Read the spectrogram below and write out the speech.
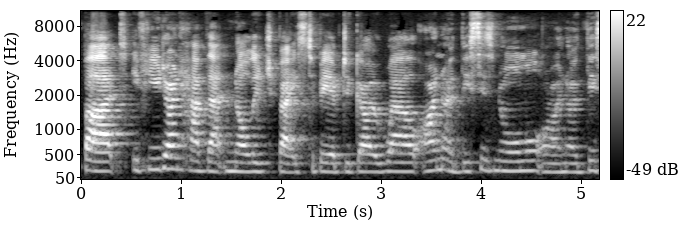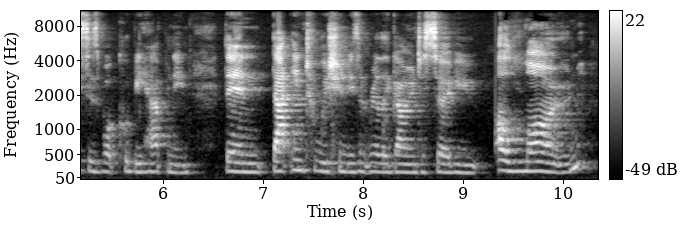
But if you don't have that knowledge base to be able to go, well, I know this is normal or I know this is what could be happening, then that intuition isn't really going to serve you alone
